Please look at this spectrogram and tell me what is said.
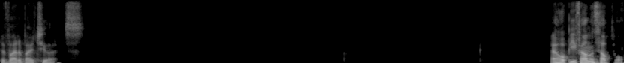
divided by 2x. I hope you found this helpful.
